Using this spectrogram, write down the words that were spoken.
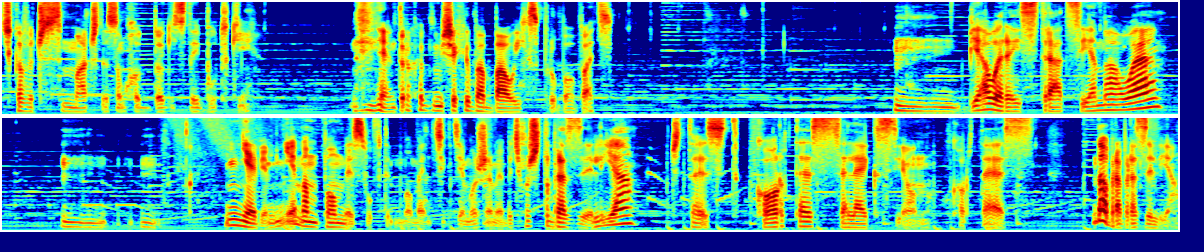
Ciekawe, czy smaczne są hot dogi z tej budki. Nie wiem, trochę bym się chyba bał ich spróbować. Mm, białe rejestracje małe. Mm, mm. Nie wiem, nie mam pomysłu w tym momencie, gdzie możemy być. Może to Brazylia? Czy to jest Cortez Selection? Cortez. Dobra, Brazylia.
